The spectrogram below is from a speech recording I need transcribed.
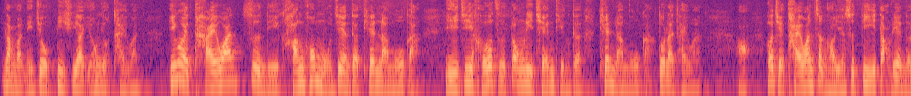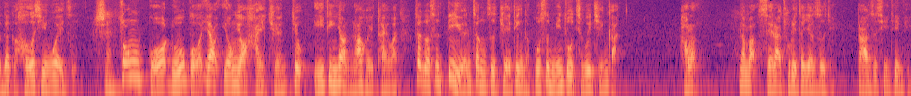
那么你就必须要拥有台湾，因为台湾是你航空母舰的天然母港。以及核子动力潜艇的天然母港都在台湾，啊，而且台湾正好也是第一岛链的那个核心位置。是中国如果要拥有海权，就一定要拿回台湾，这个是地缘政治决定的，不是民族主义情感。好了，那么谁来处理这件事情？答案是习近平。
